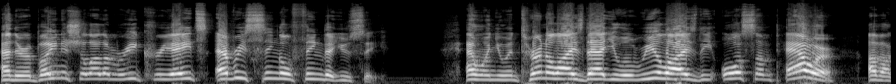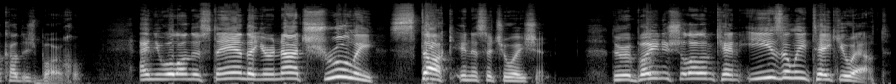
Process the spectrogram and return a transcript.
And the Ribono Shel Olam recreates every single thing that you see. And when you internalize that, you will realize the awesome power of HaKadosh Baruch Hu. And you will understand that you're not truly stuck in a situation. The Ribono Shel Olam can easily take you out.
